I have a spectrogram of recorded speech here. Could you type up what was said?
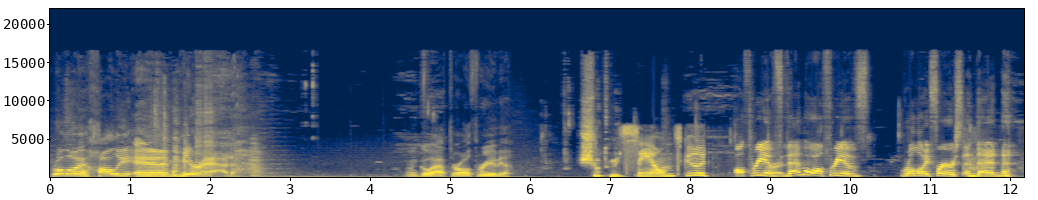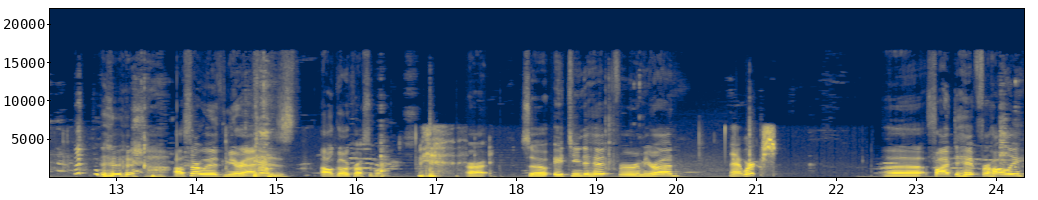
Roloy, Holly, and Murad. I'm gonna go after all three of you. Shoot me. Sounds good. All three of Alright. them or all three of Roloy first and then I'll start with Murad as I'll go across the board. All right. So 18 to hit for Murad, That works. uh, 5 to hit for Holly.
